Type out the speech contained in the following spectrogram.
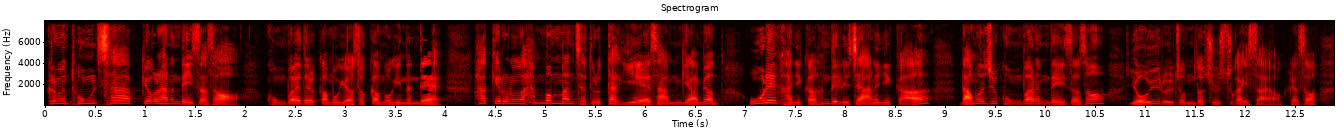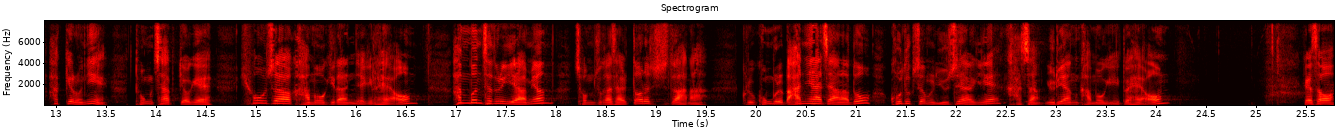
그러면 동차 합격을 하는 데 있어서 공부해야 될 과목이 여섯 과목이 있는데 학교로는 한 번만 제대로 딱 이해해서 암기하면 오래 가니까 흔들리지 않으니까 나머지 공부하는 데 있어서 여유를 좀 더 줄 수가 있어요. 그래서 학교론이 동차 합격의 효자 과목이라는 얘기를 해요. 한 번 제대로 이해하면 점수가 잘 떨어지지도 않아. 그리고 공부를 많이 하지 않아도 고득점을 유지하기에 가장 유리한 과목이기도 해요. 그래서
